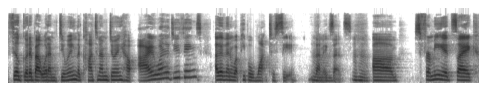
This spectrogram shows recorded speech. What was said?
feel good about what I'm doing, the content I'm doing, how I want to do things, other than what people want to see. If that makes sense. Um, s- for me, it's like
